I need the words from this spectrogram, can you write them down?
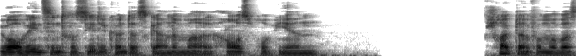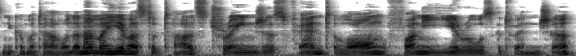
Ja, wen es interessiert, ihr könnt das gerne mal ausprobieren. Schreibt einfach mal was in die Kommentare. Und dann haben wir hier was total Stranges. Fantalong Funny Heroes Adventure.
